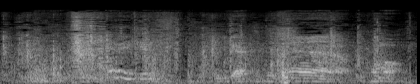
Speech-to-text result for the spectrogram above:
You got to get down. Come on.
